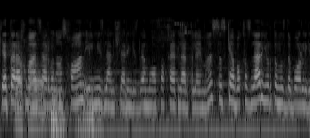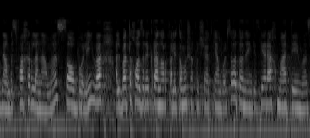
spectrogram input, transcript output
Katta rahmat Rahmat. sarvinoz ilmiy izlanishlaringizda muvaffaqiyatlar tilaymiz. Siz kabi qizlar yurtimizda borligidan biz faxrlanamiz. Sog' bo'ling va albatta hozir ekran orqali tomosha qilishayotgan bo'lsa ota onangizga rahmat deymiz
